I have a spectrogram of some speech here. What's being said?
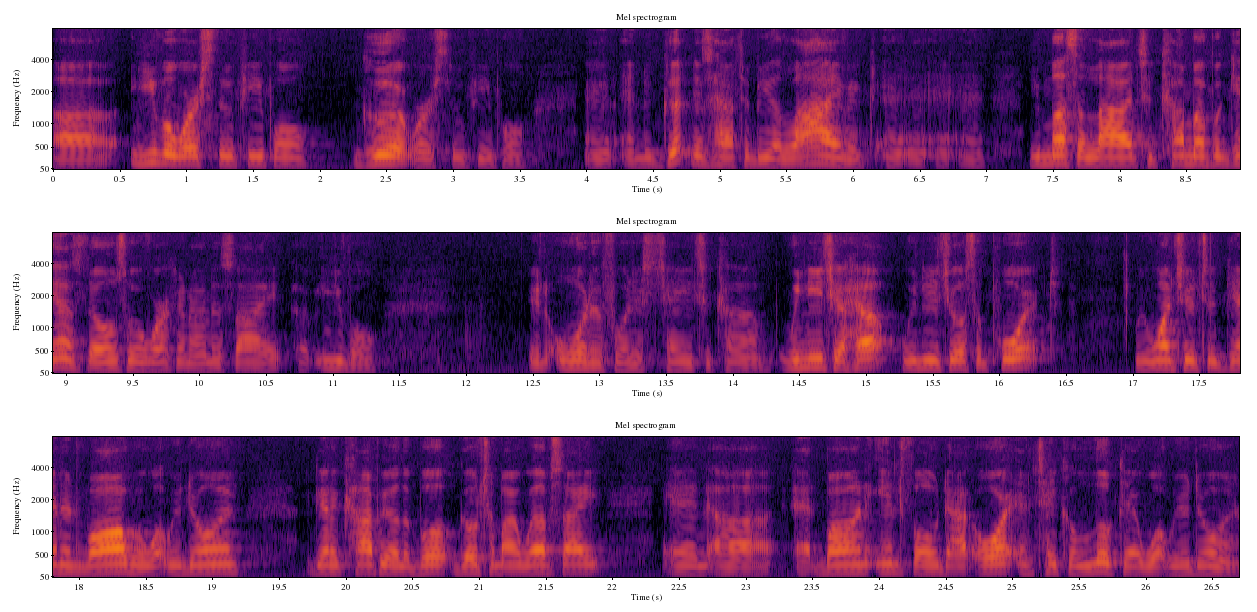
Uh, evil works through people, good works through people, and, and the goodness have to be alive, and, and, and you must allow it to come up against those who are working on the side of evil in order for this change to come. We need your help. We need your support. We want you to get involved in what we're doing. get a copy of the book, go to my website and uh, at bondinfo.org and take a look at what we're doing.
